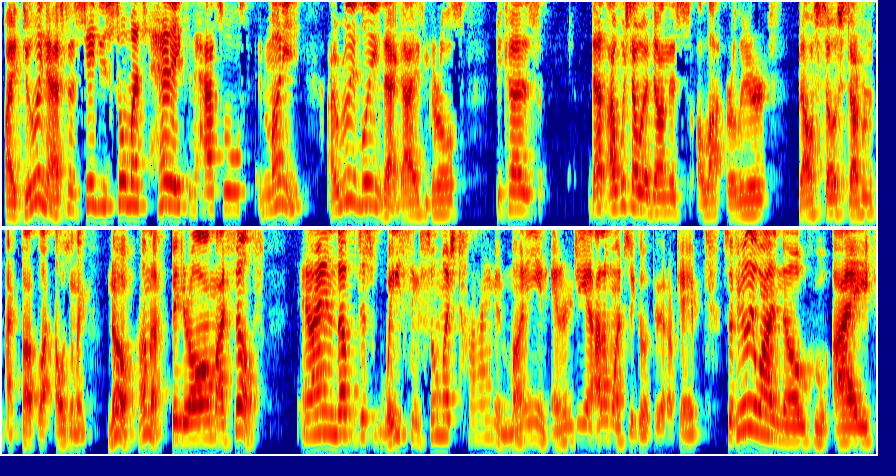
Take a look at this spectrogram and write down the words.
by doing that, it's going to save you so much headaches and hassles and money. I really believe that, guys and girls, because that I wish I would have done this a lot earlier, but I was so stubborn. I thought like I was gonna like, no, I'm gonna figure it all myself. And I ended up just wasting so much time and money and energy. I don't want you to go through that, okay? So if you really want to know who I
